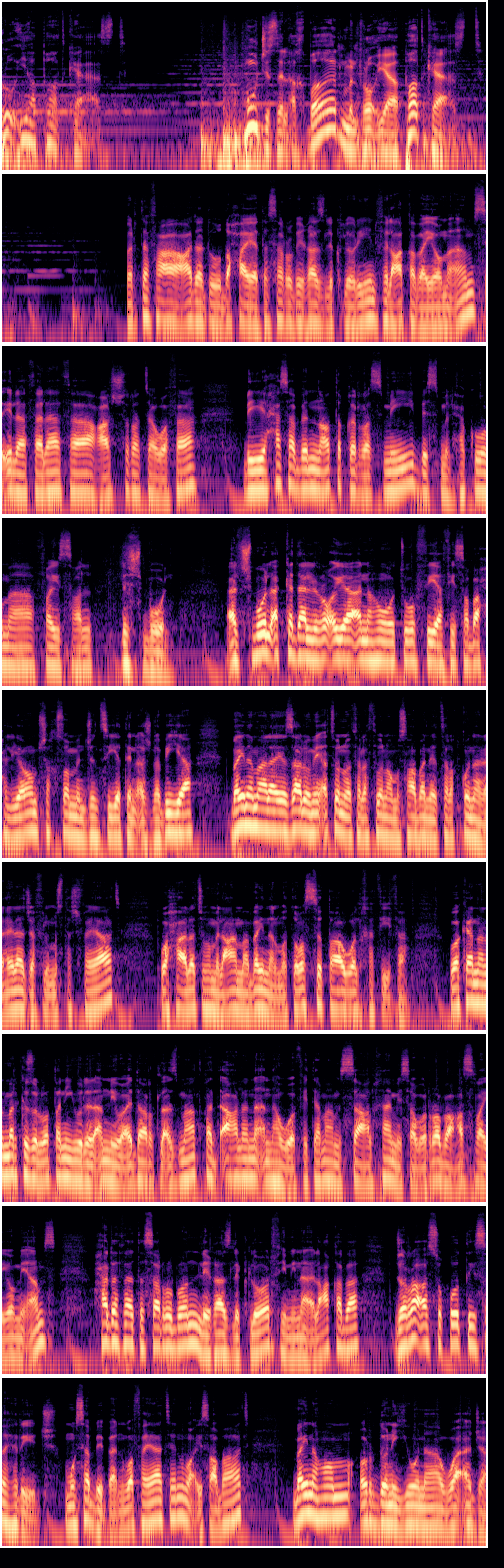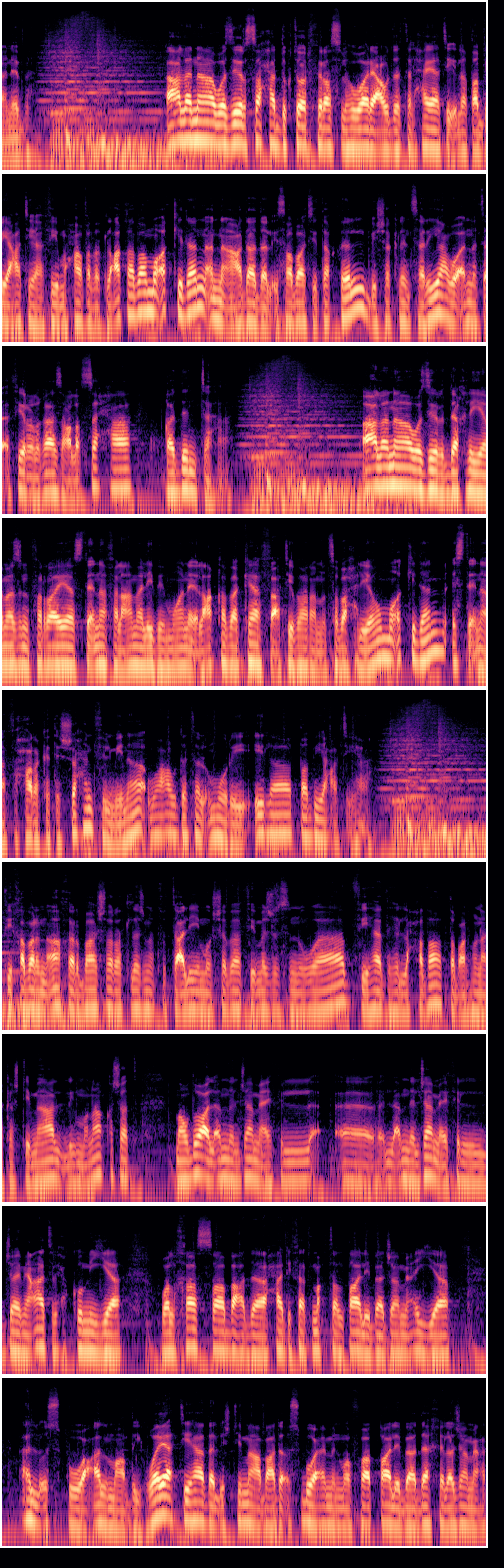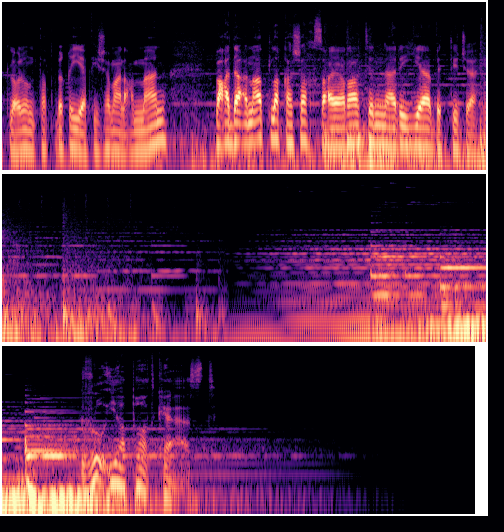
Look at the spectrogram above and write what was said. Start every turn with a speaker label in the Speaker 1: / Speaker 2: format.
Speaker 1: رؤيا بودكاست. موجز الأخبار من رؤيا بودكاست.
Speaker 2: ارتفع عدد ضحايا تسرب غاز الكلورين في العقبة يوم أمس إلى 13 وفاة بحسب الناطق الرسمي باسم الحكومة فيصل الشبول الشبول أكد للرؤيا أنه توفي في صباح اليوم شخص من جنسية أجنبية بينما لا يزال 130 مصابا يتلقون العلاج في المستشفيات وحالتهم العامة بين المتوسطة والخفيفة. وكان المركز الوطني للأمن وإدارة الأزمات قد أعلن أنه في تمام الساعة الخامسة والربع عصر يوم أمس حدث تسرب لغاز الكلور في ميناء العقبة جراء سقوط صهريج مسببا وفيات وإصابات بينهم أردنيون وأجانب. أعلن وزير الصحة الدكتور فراس الهواري عودة الحياة إلى طبيعتها في محافظة العقبة مؤكدا أن أعداد الإصابات تقل بشكل سريع وأن تأثير الغاز على الصحة قد انتهى. أعلن وزير الداخلية مازن الفراية استئناف العمل بموانئ العقبة كافة اعتبارا من صباح اليوم مؤكدا استئناف حركة الشحن في الميناء وعودة الأمور إلى طبيعتها. في خبر آخر باشرت لجنة التعليم والشباب في مجلس النواب في هذه اللحظات. طبعا هناك اجتماع لمناقشة موضوع الأمن الجامعي في الأمن الجامعي في الجامعات الحكومية والخاصة بعد حادثة مقتل طالبة جامعية الأسبوع الماضي. ويأتي هذا الاجتماع بعد أسبوع من وفاة طالبة داخل جامعة العلوم التطبيقية في شمال عمان بعد أن أطلق شخص عيارات نارية باتجاهها.
Speaker 1: رؤيا بودكاست.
